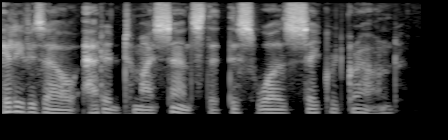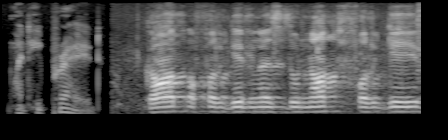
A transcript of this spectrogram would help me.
Elie Wiesel added to my sense that this was sacred ground when he prayed. God of forgiveness, do not forgive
